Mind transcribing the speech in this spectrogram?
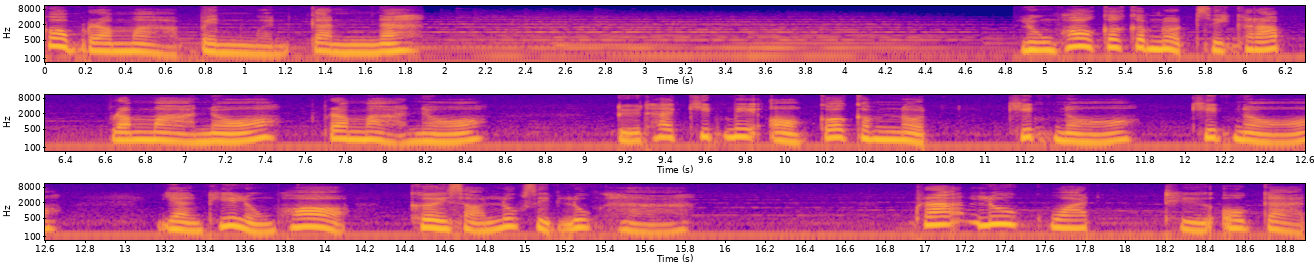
ก็ประหม่าเป็นเหมือนกันนะ ลุงพ่อก็กำหนดสิครับ ประหม่าเนาะประหม่าเนาะหรือถ้าคิดไม่ออกก็กำหนด คิดหนอ คิดหนอ อย่างที่หลวงพ่อเคยสอนลูกศิษย์ลูกหา พระลูกวัดถือโอกาส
